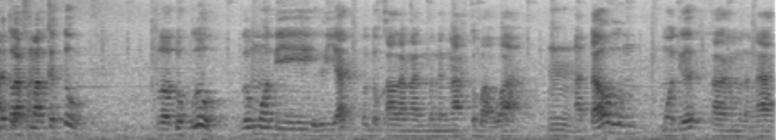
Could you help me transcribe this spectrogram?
market. kelas apa? market tuh produk lu, lu mau dilihat untuk kalangan menengah ke bawah, Hmm. atau lu mau dilihat kalangan menengah,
